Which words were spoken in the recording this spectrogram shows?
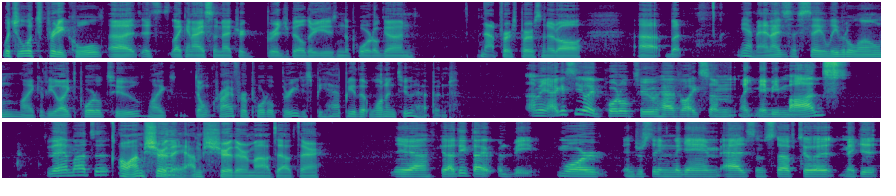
which looks pretty cool. Uh, it's like an isometric bridge builder using the portal gun, not first person at all. Uh, but yeah, man, I just say leave it alone. Like if you liked Portal two, like don't cry for Portal three. Just be happy that one and two happened. I mean, I can see like Portal two have like some like maybe mods. Do they have mods? It? Oh, I'm sure they. I'm sure there are mods out there. Yeah, 'cause I think that would be more interesting in the game. Add some stuff to it, make it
